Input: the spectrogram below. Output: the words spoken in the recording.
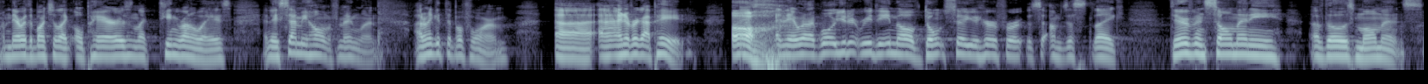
I'm there with a bunch of like au pairs and like teen runaways, and they send me home from England. I don't get to perform, uh, and I never got paid. Oh. And they were like, "Well, you didn't read the email. Don't say you're here for." I'm just like, there have been so many of those moments.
